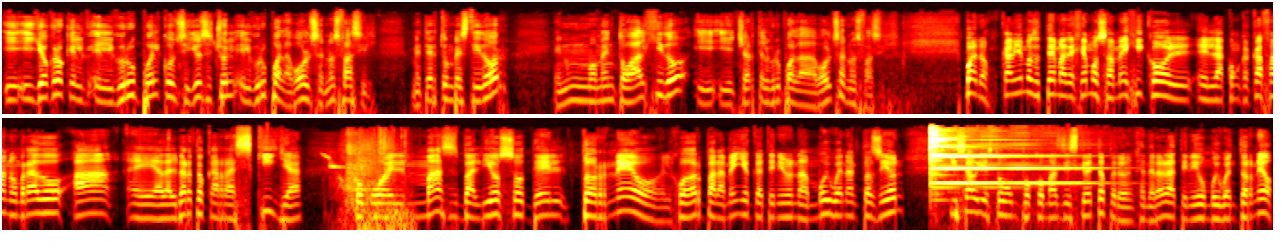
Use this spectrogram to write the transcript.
y, yo creo que el, grupo, él consiguió, se echó el, grupo a la bolsa, no es fácil. Meterte un vestidor en un momento álgido y, echarte el grupo a la bolsa no es fácil. Bueno, cambiemos de tema, dejemos a México. El, el- la CONCACAF ha nombrado a eh, Adalberto Carrasquilla como el más valioso del torneo. El jugador parameño que ha tenido una muy buena actuación. Quizá hoy estuvo un poco más discreto, pero en general ha tenido un muy buen torneo.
